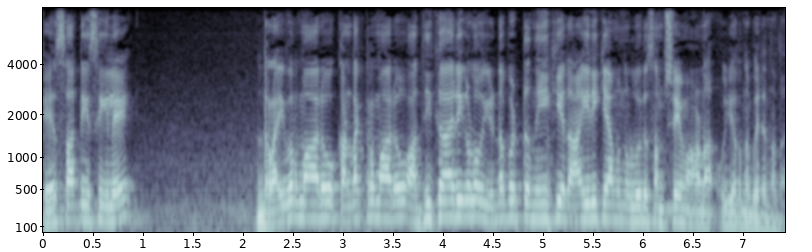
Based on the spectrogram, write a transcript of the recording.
കെ എസ് ആർ ടി സിയിലെ ഡ്രൈവർമാരോ കണ്ടക്ടർമാരോ അധികാരികളോ ഇടപെട്ട് നീക്കിയതായിരിക്കാമെന്നുള്ളൊരു സംശയമാണ് ഉയർന്നു വരുന്നത്.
